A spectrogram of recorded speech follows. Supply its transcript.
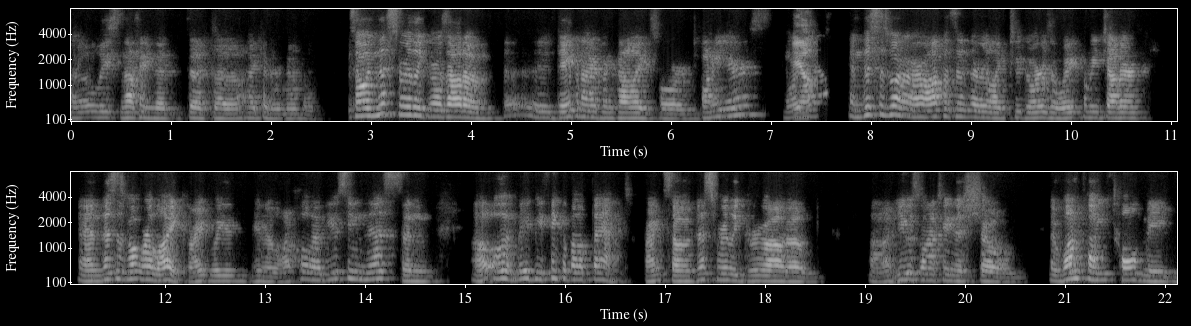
At least nothing that that uh, i can remember. So and this really grows out of uh, dave and i have been colleagues for 20 years yeah. and this is what our offices are like two doors away from each other and this is what we're like, right? We, you know, like, oh, have you seen this? And uh, oh, it made me think about that, right? So this really grew out of, uh, he was watching this show. At one point told me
